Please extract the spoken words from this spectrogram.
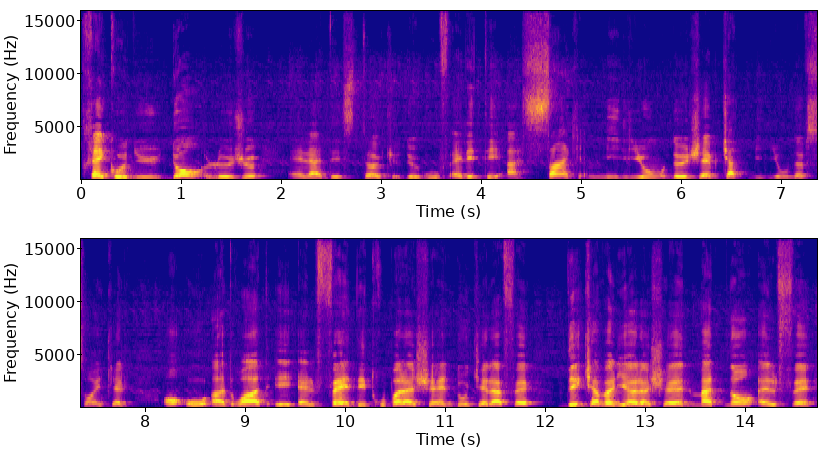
très connue dans le jeu. Elle a des stocks de ouf. Elle était à 5 millions de gemmes, 4 millions 900 et quelques en haut à droite. Et elle fait des troupes à la chaîne. Donc elle a fait des cavaliers à la chaîne. Maintenant, elle fait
